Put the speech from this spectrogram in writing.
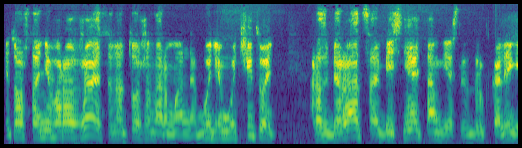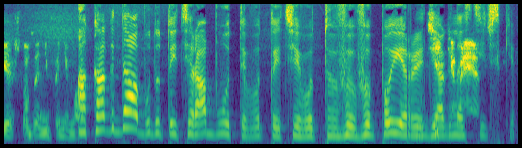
И то, что они выражаются, это тоже нормально. Будем учитывать разбираться, объяснять там, если вдруг коллеги что-то не понимают. А когда будут эти работы, вот эти вот ВПР диагностические?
